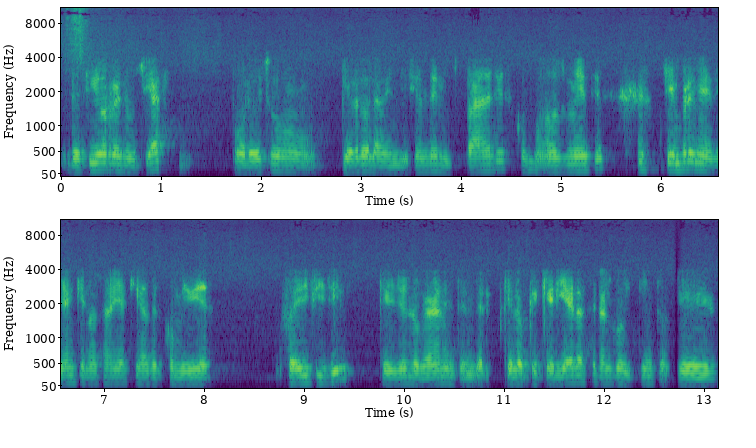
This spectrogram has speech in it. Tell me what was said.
Decido renunciar, por eso pierdo la bendición de mis padres como dos meses. Siempre me decían que no sabía qué hacer con mi vida. Fue difícil que ellos lograran entender que lo que quería era hacer algo distinto, que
